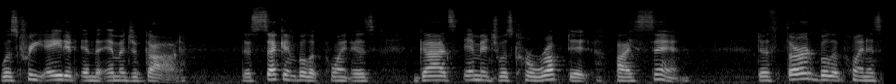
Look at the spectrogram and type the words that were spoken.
was created in the image of God. The second bullet point is God's image was corrupted by sin. The third bullet point is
